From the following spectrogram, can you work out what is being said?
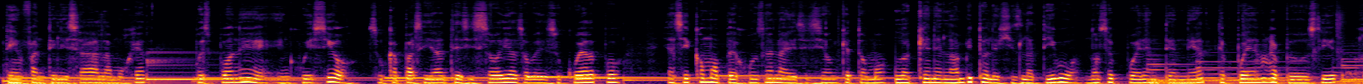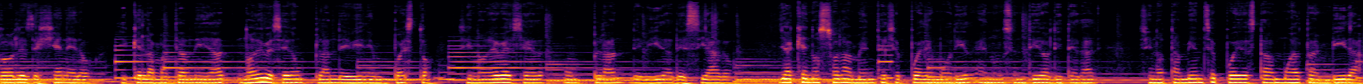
de infantilizar a la mujer, pues pone en juicio su capacidad decisoria sobre su cuerpo y así como prejuzgan la decisión que tomó, lo que en el ámbito legislativo no se pueden tener, se pueden reproducir roles de género y que la maternidad no debe ser un plan de vida impuesto, sino debe ser un plan de vida deseado, ya que no solamente se puede morir en un sentido literal, sino también se puede estar muerto en vida,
